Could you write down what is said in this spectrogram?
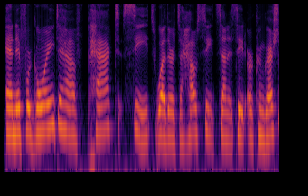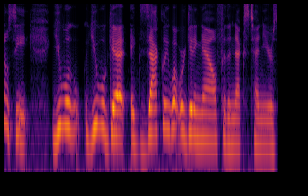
And if we're going to have packed seats, whether it's a House seat, Senate seat, or congressional seat, you will you will get exactly what we're getting now for the next 10 years.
